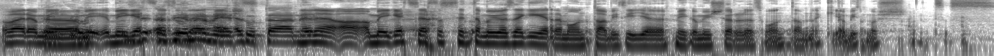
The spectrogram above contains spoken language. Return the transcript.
Várj, még, Öm, még, még egyszer... ez ilyen az- nevés utáni. Ne, ne, a, a, még egyszer azt szerintem, hogy az egérre mondta, amit így még a műsor előtt mondtam neki, amit most... Hát, ez,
